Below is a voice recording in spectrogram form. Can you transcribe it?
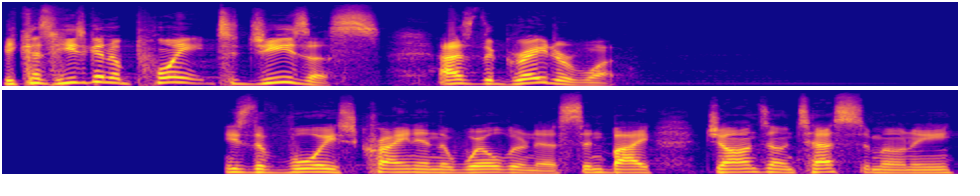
Because he's going to point to Jesus as the greater one. He's the voice crying in the wilderness. And by John's own testimony,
